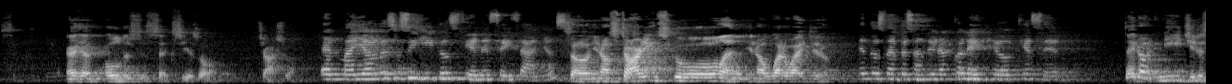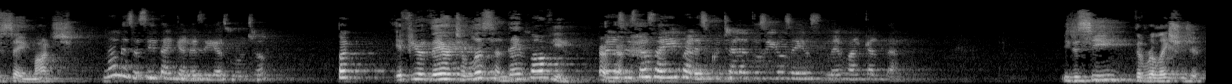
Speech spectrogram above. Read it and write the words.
Six. Her oldest is six years old, Joshua. El mayor de sus hijitos tiene seis años, So, you know, starting school and, you know, what do I do? entonces está empezando a ir al colegio, ¿qué hacer? They don't need you to say much. No necesitan que les digas mucho, But if you're there to listen, they love you. pero si estás ahí para escuchar a tus hijos, ellos les va a encantar. you see the relationship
